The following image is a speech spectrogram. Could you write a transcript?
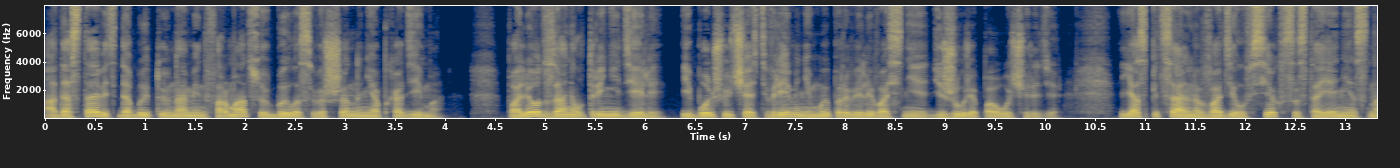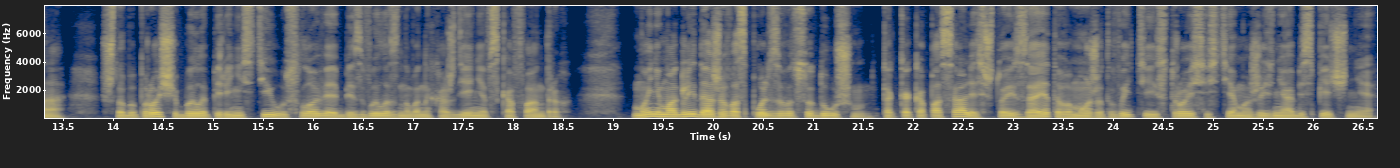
А доставить добытую нами информацию было совершенно необходимо. Полет занял три недели, и большую часть времени мы провели во сне, дежуря по очереди. Я специально вводил всех в состояние сна — чтобы проще было перенести условия безвылазного нахождения в скафандрах. Мы не могли даже воспользоваться душем, так как опасались, что из-за этого может выйти из строя система жизнеобеспечения,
